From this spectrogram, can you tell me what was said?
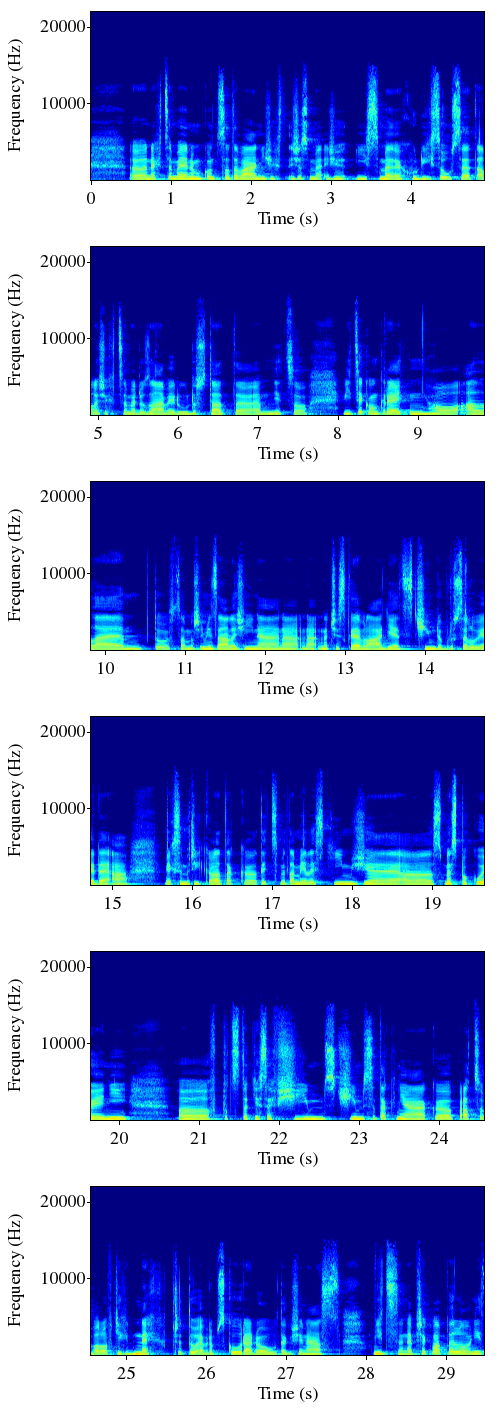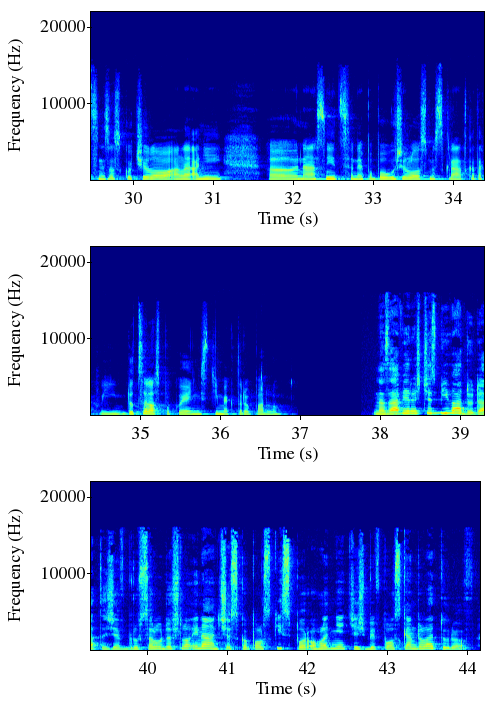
eh, nechceme jenom konstatování, že, že, jsme, že jsme chudý soused, ale že chceme do závěrů dostat eh, něco více konkrétního, ale to samozřejmě záleží na, na, na, na české vládě, s čím do Bruselu jede. A jak jsem říkala, tak eh, teď jsme tam jeli s tím, že jsme spokojení v podstatě se vším, s čím se tak nějak eh, pracovalo v těch dnech před tou Evropskou radou, takže nás nic nepřekvapilo, nic nezaskočilo, ale ani uh, nás nic nepopouřilo. Jsme zkrátka takový docela spokojení s tím, jak to dopadlo. Na závěr ještě zbývá dodat, že v Bruselu došlo i na českopolský spor ohledně těžby v polském dole Turov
